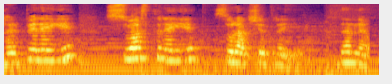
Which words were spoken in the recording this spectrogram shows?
घर पे रहिए, स्वस्थ रहिए, सुरक्षित रहिए। धन्यवाद।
